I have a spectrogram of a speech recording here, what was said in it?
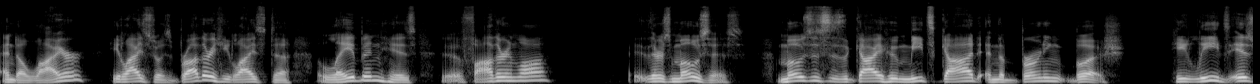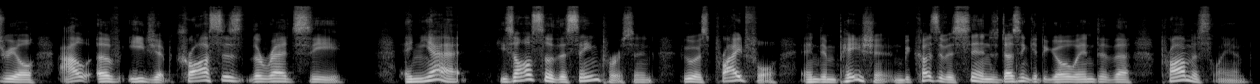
and a liar. He lies to his brother. He lies to Laban, his uh, father in law. There's Moses. Moses is the guy who meets God in the burning bush. He leads Israel out of Egypt, crosses the Red Sea. And yet, he's also the same person who is prideful and impatient, and because of his sins, doesn't get to go into the promised land.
